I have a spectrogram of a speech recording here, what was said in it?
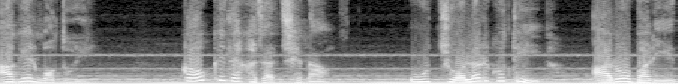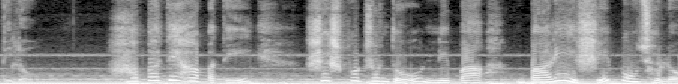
আগের মতোই কাউকে দেখা যাচ্ছে না। ও চলার গতি আরও বাড়িয়ে দিল। হাঁপাতে হাঁপাতে শেষ পর্যন্ত নিপা বাড়ি এসে পৌঁছলো।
